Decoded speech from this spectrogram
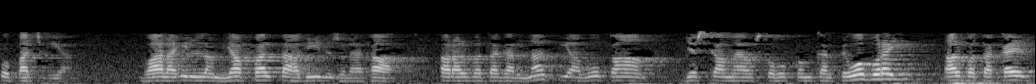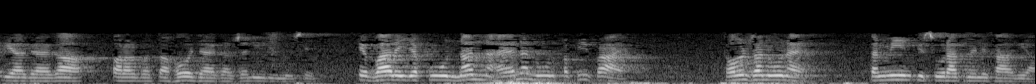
وہ بچ گیا۔ والا علم یا فل تحدید زلیخا، اور البتہ اگر نہ کیا وہ کام جس کا میں اس کو حکم کرتے، وہ برائی البتہ قید کیا جائے گا، اور البتہ ہو جائے گا زلیلی میں سے۔ کہ وال یقون نن ہے نا نون خفیفہ ہے۔ کون سا نون ہے؟ تنوین کی صورت میں لکھا گیا۔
